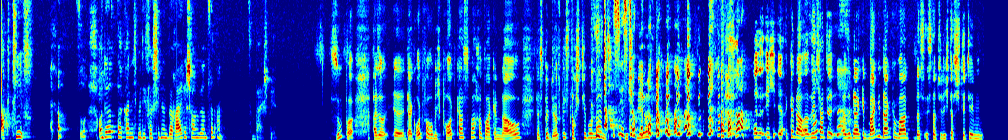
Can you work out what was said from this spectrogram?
Aktiv. so. Und da, da kann ich mir die verschiedenen Bereiche schauen wir uns dann an, zum Beispiel. Super. Also äh, der Grund, warum ich Podcast mache, war genau das Bedürfnis nach Stimulanz. Ja, siehst du. also ich äh, genau, also ich hatte, also der, mein Gedanke war, das ist natürlich, das steht dem,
